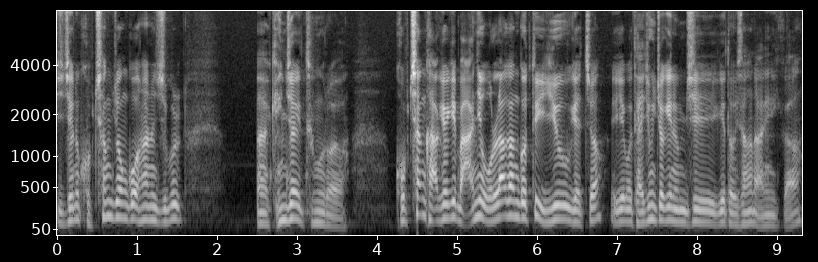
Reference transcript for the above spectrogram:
이제는 곱창 전골 하는 집을 네, 굉장히 드물어요. 곱창 가격이 많이 올라간 것도 이유겠죠. 이게 뭐 대중적인 음식이 더 이상은 아니니까.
